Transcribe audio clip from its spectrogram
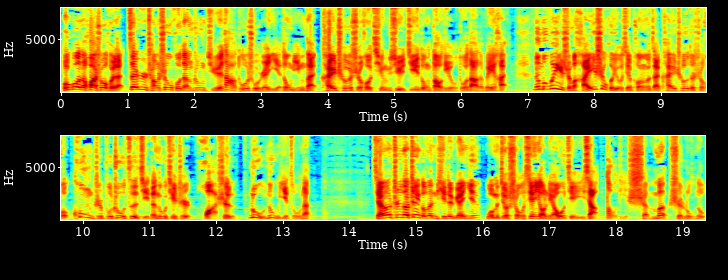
不过呢，话说回来，在日常生活当中，绝大多数人也都明白开车时候情绪激动到底有多大的危害。那么，为什么还是会有些朋友在开车的时候控制不住自己的怒气值，化身路怒一族呢？想要知道这个问题的原因，我们就首先要了解一下到底什么是路怒。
